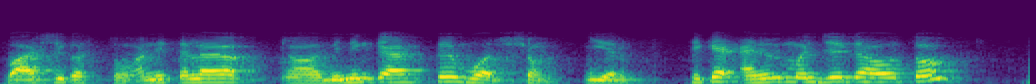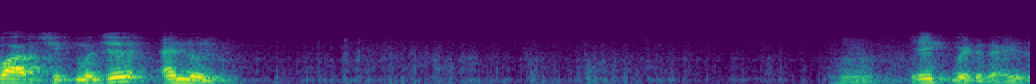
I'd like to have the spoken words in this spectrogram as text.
वार्षिक असतो. आणि त्याला मिनिंग काय असते? वर्षम इयर ठीक आहे? ॲन्युअल म्हणजे काय होतं? वार्षिक म्हणजे ॲन्युअल एक मिनिट गाईज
